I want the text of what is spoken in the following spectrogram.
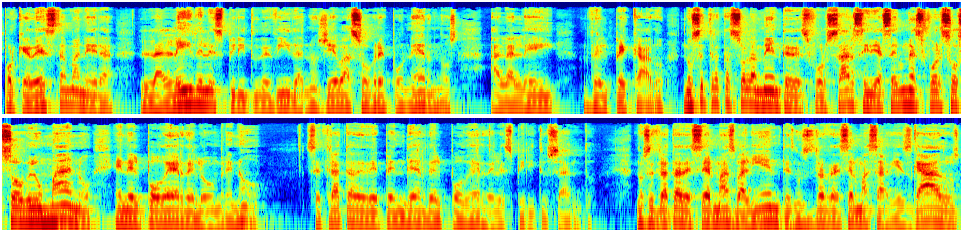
porque de esta manera la ley del Espíritu de vida nos lleva a sobreponernos a la ley del pecado. No se trata solamente de esforzarse y de hacer un esfuerzo sobrehumano en el poder del hombre, no. Se trata de depender del poder del Espíritu Santo. No se trata de ser más valientes, no se trata de ser más arriesgados,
